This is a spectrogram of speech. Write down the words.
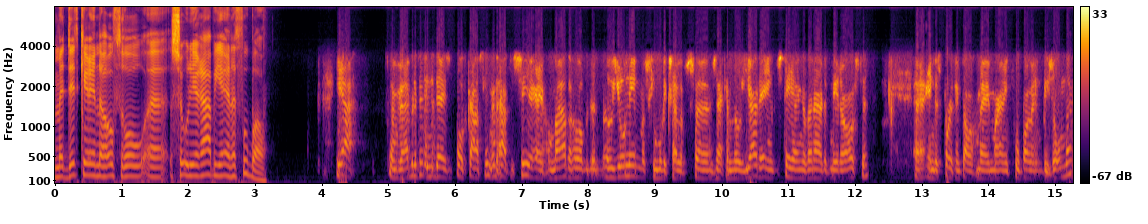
met dit keer in de hoofdrol Saudi-Arabië en het voetbal. Ja, we hebben het in deze podcast inderdaad zeer regelmatig over de miljoenen, misschien moet ik zelfs zeggen miljarden investeringen vanuit het Midden-Oosten. In de sport in het algemeen, maar in voetbal in het bijzonder.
